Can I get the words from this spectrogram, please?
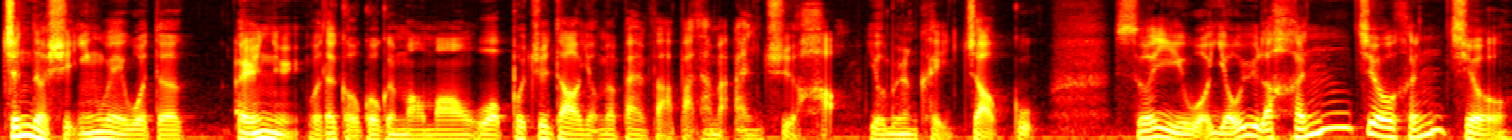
真的是因为我的儿女、我的狗狗跟猫猫，我不知道有没有办法把它们安置好，有没有人可以照顾，所以我犹豫了很久很久。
